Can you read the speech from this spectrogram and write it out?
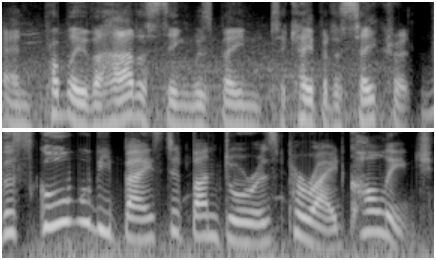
and probably the hardest thing was been to keep it a secret. The school will be based at Bundoora's Parade College.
